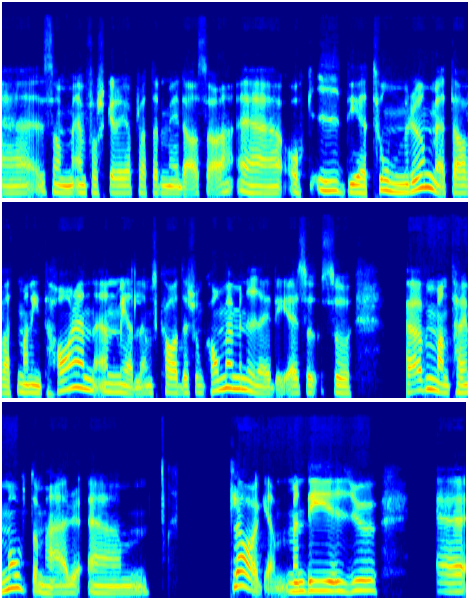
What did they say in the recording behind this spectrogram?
Eh, som en forskare jag pratade med idag sa. Eh, och i det tomrummet av att man inte har en, en medlemskader som kommer med nya idéer så, så behöver man ta emot de här ehm, lagen. Men det är ju eh,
